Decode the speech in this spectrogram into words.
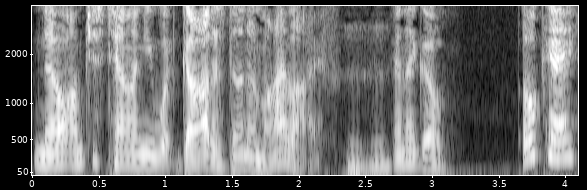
"No, I'm just telling you what God has done in my life." Mm-hmm. And they go, "Okay."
